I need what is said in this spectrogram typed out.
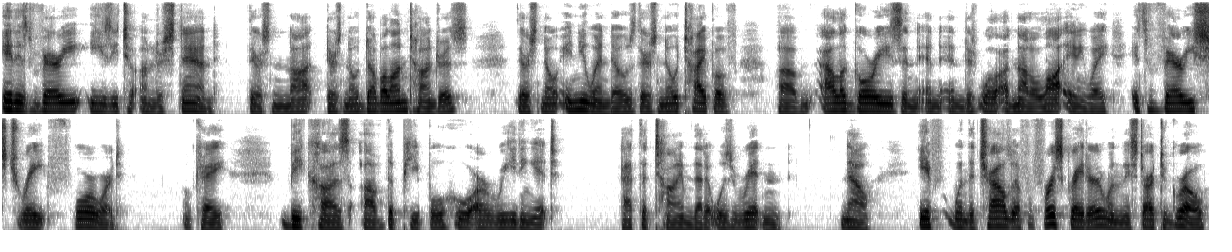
it is very easy to understand. There's not, there's no double entendres. There's no innuendos. There's no type of um, allegories and, and, and well, uh, not a lot anyway. It's very straightforward. Okay. Because of the people who are reading it at the time that it was written. Now, if when the child of a first grader, when they start to grow,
